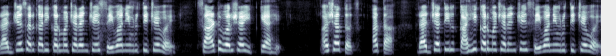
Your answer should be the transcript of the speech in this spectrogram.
राज्य सरकारी कर्मचाऱ्यांचे सेवानिवृत्तीचे वय साठ वर्ष इतके आहे. अशातच आता राज्यातील काही कर्मचाऱ्यांचे सेवानिवृत्तीचे वय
